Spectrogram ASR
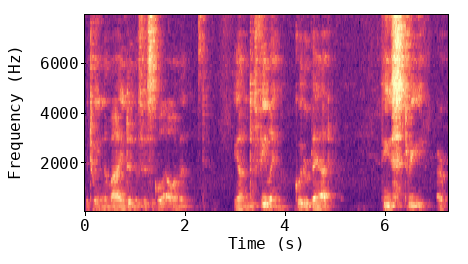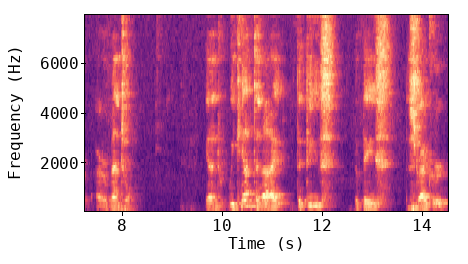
between the mind and the physical element, and the feeling, good or bad, these three are, are mental. And we can't deny that these, the base, the striker,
